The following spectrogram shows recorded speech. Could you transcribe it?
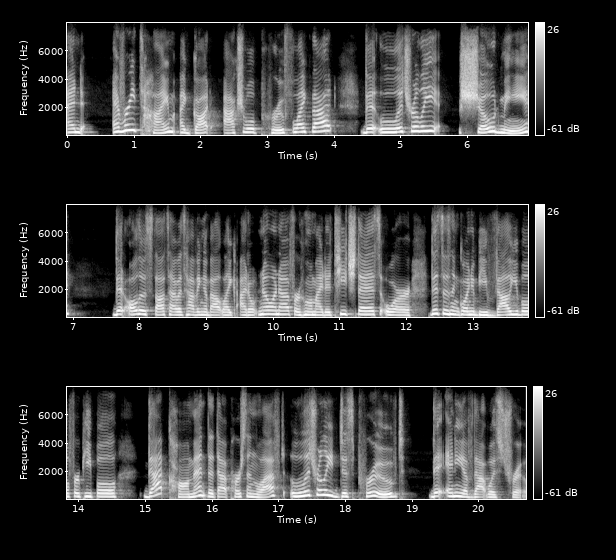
And every time I got actual proof like that, that literally showed me that all those thoughts I was having about, like, I don't know enough, or who am I to teach this, or this isn't going to be valuable for people, that comment that that person left literally disproved that any of that was true.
